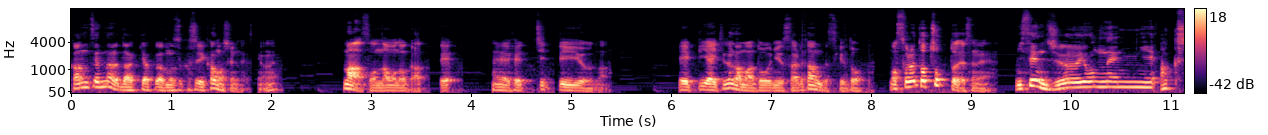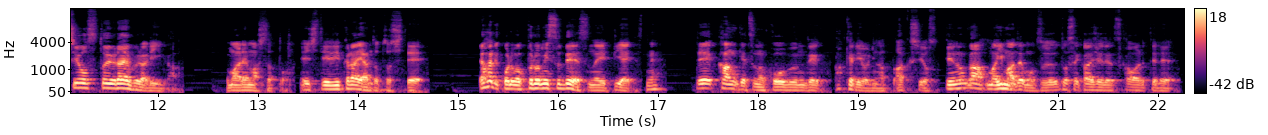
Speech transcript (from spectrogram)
完全なる脱却は難しいかもしれないですけどね。まあそんなものがあって、えー、フェッチっていうような API っていうのがまあ導入されたんですけど、まあそれとちょっとですね、2014年に Axios というライブラリーが生まれましたと。HTTP クライアントとして、やはりこれはプロミスベースの API ですね。で、簡潔な構文で書けるようになった Axios っていうのが、まあ、今でもずっと世界中で使われてる、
